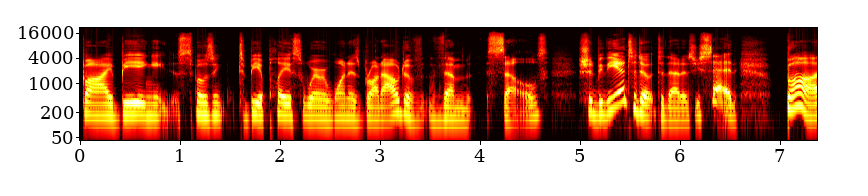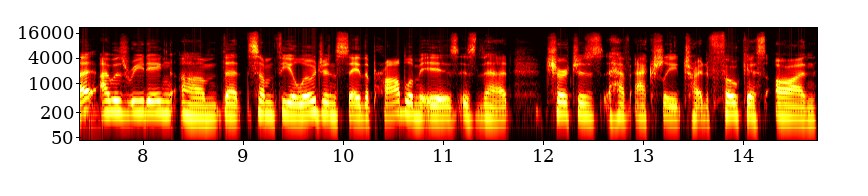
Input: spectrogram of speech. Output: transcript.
by being supposing to be a place where one is brought out of themselves should be the antidote to that, as you said. But I was reading um, that some theologians say the problem is is that churches have actually tried to focus on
